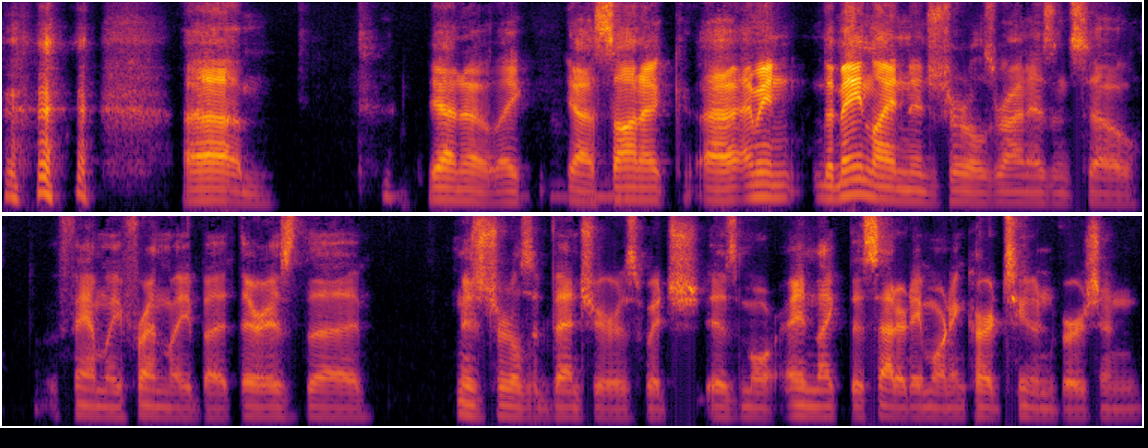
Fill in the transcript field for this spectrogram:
um yeah no like yeah sonic uh, i mean the mainline ninja turtles run isn't so family friendly but there is the ninja turtles adventures which is more and like the saturday morning cartoon version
